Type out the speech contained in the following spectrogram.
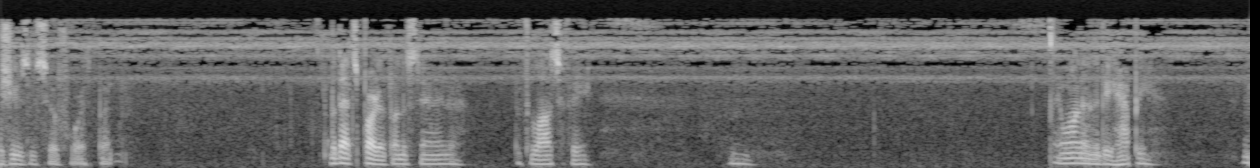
issues and so forth, but but that's part of understanding the, the philosophy. I want them to be happy.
